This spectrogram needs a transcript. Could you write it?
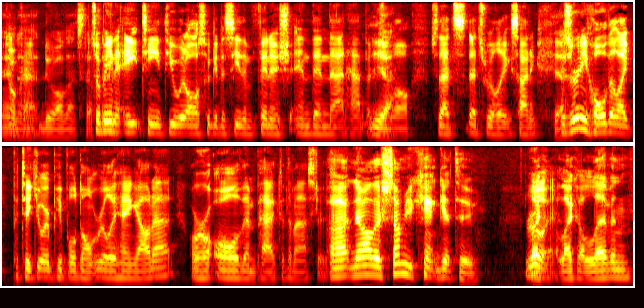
and Okay. uh, do all that stuff. So there. being at 18th, you would also get to see them finish, and then that happen as well. So that's that's really exciting. Yeah. Is there any hole that like particular people don't really hang out at, or are all of them packed at the Masters? uh, no, there's some you can't get to. really? Like, like 11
